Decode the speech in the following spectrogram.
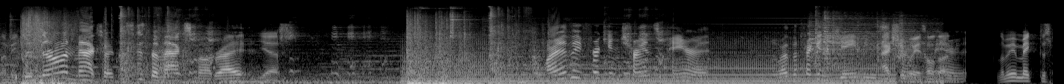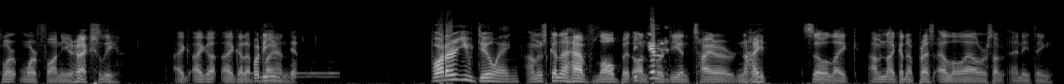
Let me just... They're on max, right? This is the max mode, right? Yes. Why are they freaking transparent? Why are the freaking Jamie's Actually, wait, hold on. Let me make this more more funnier, actually. I, I got I got a What plan. What are you doing? I'm just gonna have lolbit on can- for the entire night. So like, I'm not gonna press LOL or something anything.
